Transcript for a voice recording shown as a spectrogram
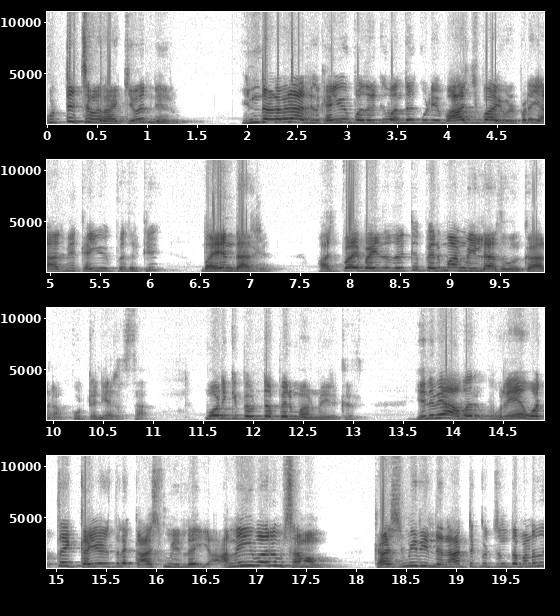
குட்டிச்சவராக்கியவர் நேரு. இந்த அளவில் அதில் கை வைப்பதற்கு வந்தக்கூடிய வாஜ்பாய் உள்பட யாருமே கை வைப்பதற்கு பயந்தார்கள். வாஜ்பாய் பயந்ததற்கு பெரும்பான்மை இல்லாத ஒரு காரணம் கூட்டணி அரசு தான். மோடிக்கு பெருந்த பெரும்பான்மை இருக்கிறது. எனவே அவர் ஒரே ஒற்றை கையெழுத்தில் காஷ்மீரில் அனைவரும் சமம். காஷ்மீர் இந்த நாட்டுக்கு சொந்தமானது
